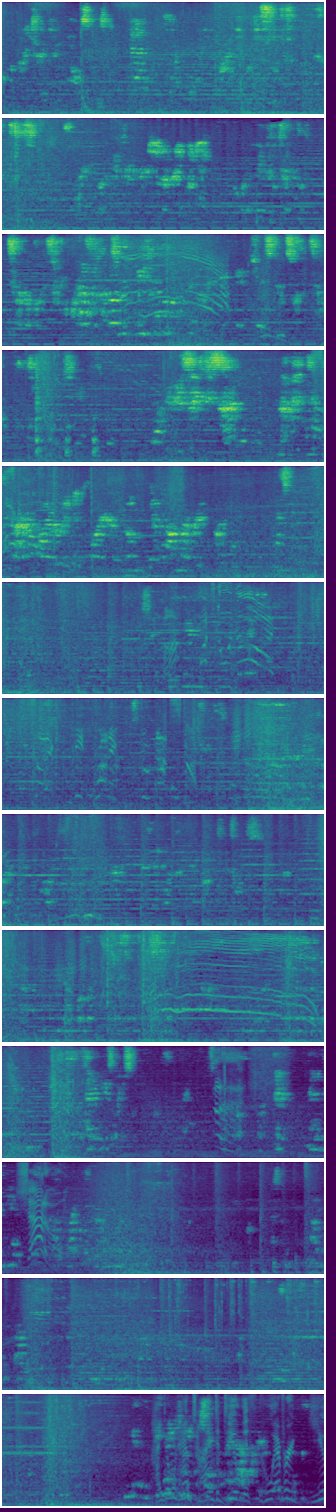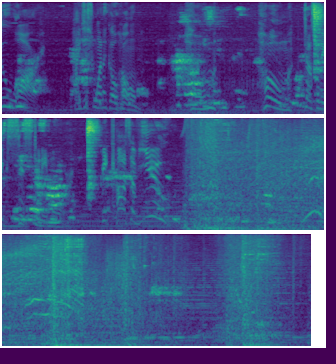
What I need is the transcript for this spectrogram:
What's going on? Keep running. Do not stop. I don't have time to deal with whoever you are. I just want to go home. Home? Home doesn't exist anymore. Because of you!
